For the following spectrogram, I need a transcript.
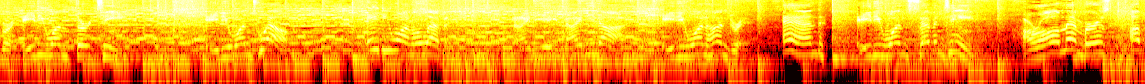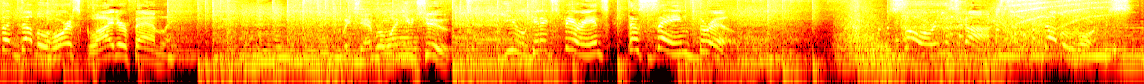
Number 8113, 8112, 8111, 9899, 8100, and 8117 are all members of the Double Horse Glider family. Whichever one you choose, you can experience the same thrill. Soar in the sky, Double Horse.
